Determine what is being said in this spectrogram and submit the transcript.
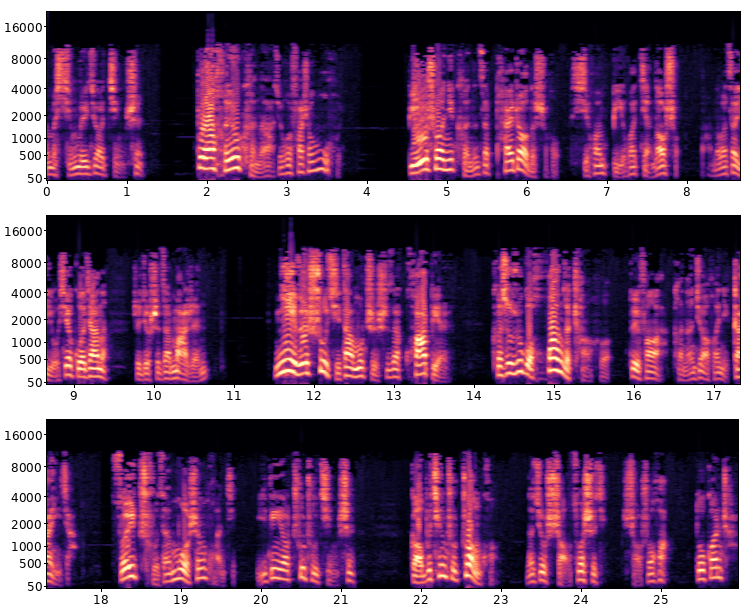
那么行为就要谨慎，不然很有可能啊就会发生误会。比如说，你可能在拍照的时候喜欢比划剪刀手啊，那么在有些国家呢，这就是在骂人。你以为竖起大拇指是在夸别人，可是如果换个场合，对方啊可能就要和你干一架。所以，处在陌生环境，一定要处处谨慎。搞不清楚状况，那就少做事情，少说话，多观察。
